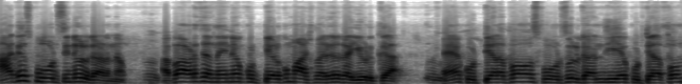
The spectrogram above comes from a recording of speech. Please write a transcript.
ആദ്യം സ്പോർട്സിന്റെ ഉദ്ഘാടനം. അപ്പൊ അവിടെ ചെന്ന് കഴിഞ്ഞാൽ കുട്ടികൾക്കും മാഷ്മാർക്കും കൈ കൊടുക്കുക. ഏഹ് കുട്ടികളപ്പം സ്പോർട്സ് ഉദ്ഘാടനം ചെയ്യുക കുട്ടികളപ്പം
